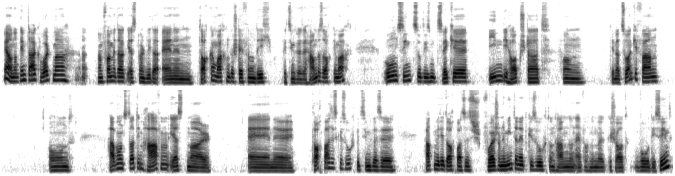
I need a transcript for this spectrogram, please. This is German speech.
Ja, und an dem Tag wollten wir äh, am Vormittag erstmal wieder einen Tauchgang machen, der Stefan und ich, beziehungsweise haben das auch gemacht und sind zu diesem Zwecke in die Hauptstadt von den Azoren gefahren und haben uns dort im Hafen erstmal eine Tauchbasis gesucht, beziehungsweise hatten wir die Tauchbasis vorher schon im Internet gesucht und haben dann einfach nur mal geschaut, wo die sind.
